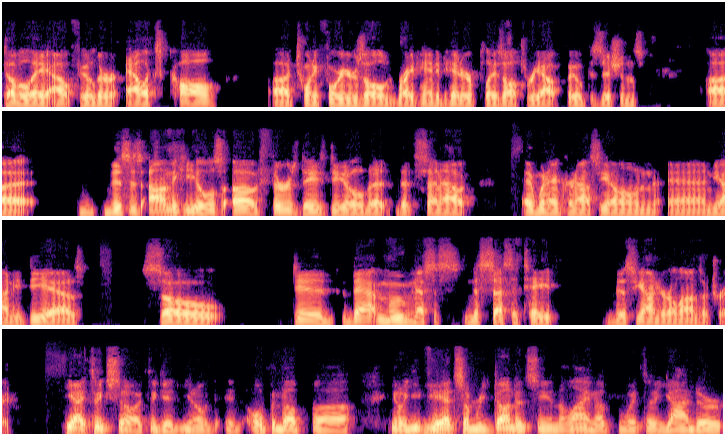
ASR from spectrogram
Double A outfielder Alex Call, 24 years old, right-handed hitter, plays all three outfield positions. this is on the heels of Thursday's deal that that sent out Edwin Encarnacion and Yandy Diaz. So did that move necess- necessitate this Yonder Alonso trade? Yeah, I think so. I think it you know it opened up. Uh, you know, you, you had some redundancy in the lineup with uh, Yonder,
